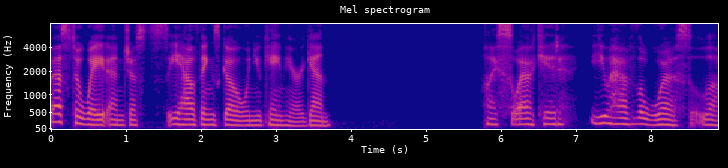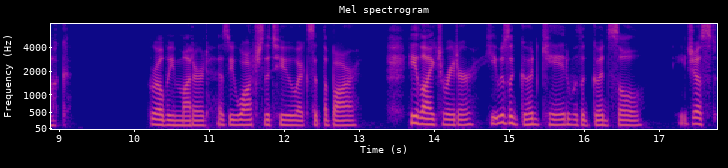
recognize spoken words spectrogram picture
Best to wait and just see how things go when you came here again. I swear, kid, you have the worst luck. Grillby muttered as he watched the two exit the bar. He liked Reader. He was a good kid with a good soul. He just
